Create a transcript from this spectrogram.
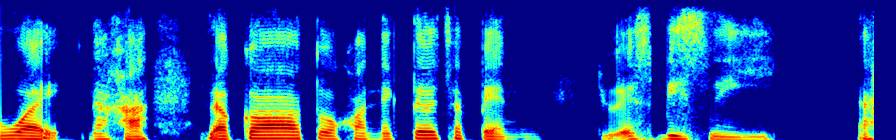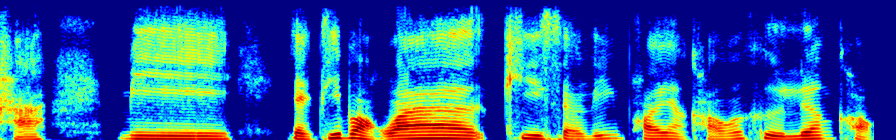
ด้วยนะคะ แล้วก็ตัว Connector จะเป็น USB-C นะคะ มี อย่างที่บอกว่า Key Selling Point ของเขา ก็คือเรื่องของ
